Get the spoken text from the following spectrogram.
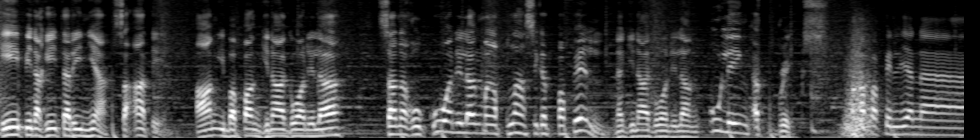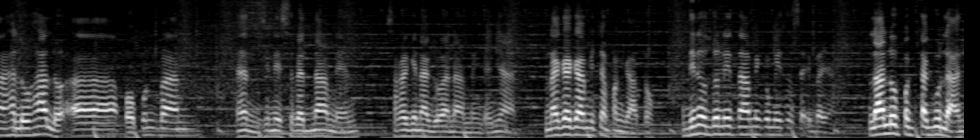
Ipinakita rin niya sa atin ang iba pang ginagawa nila sa nakukuha nilang mga plastic at papel na ginagawa nilang uling at bricks. Mga papilya na halo-halo, ah, coupon ban, yan, sinisred namin, saka ginagawa namin ganyan. Nagagamit yung panggatong. Dinodonate namin kumisa sa iba yan. Lalo pag tagulan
